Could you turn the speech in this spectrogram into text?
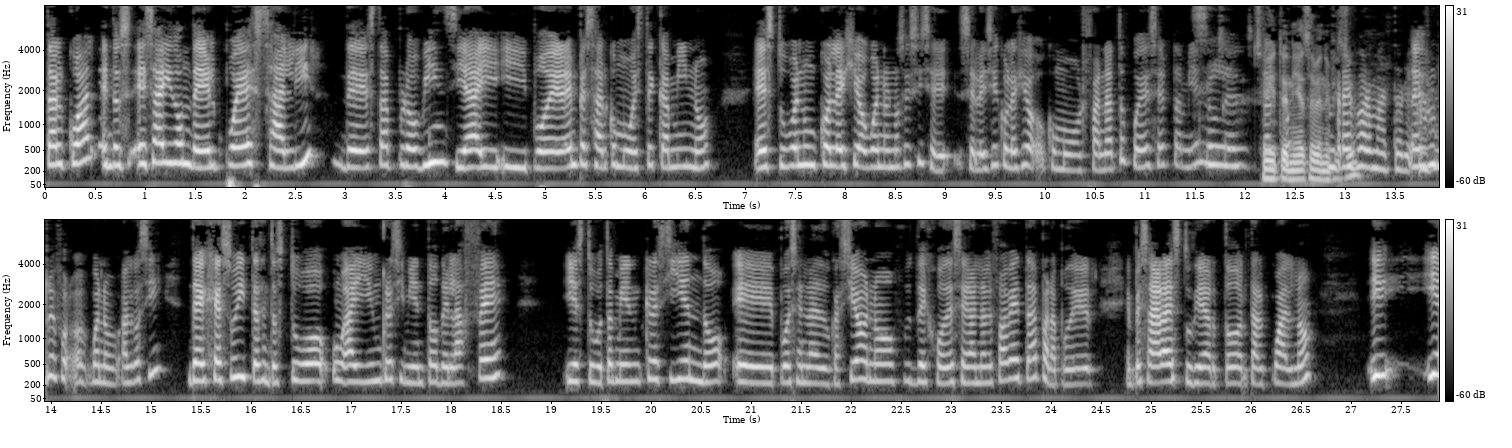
Tal cual. Entonces es ahí donde él puede salir de esta provincia y, poder empezar como este camino. Estuvo en un colegio, bueno, no sé si se, se le dice colegio o como orfanato, puede ser también. Sí, tenía ese beneficio. Reformatorio. Es un bueno, algo así, de jesuitas. Entonces tuvo ahí un crecimiento de la fe y estuvo también creciendo eh, pues en la educación, ¿no? Dejó de ser analfabeta para poder empezar a estudiar todo tal cual, ¿no? Y, y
